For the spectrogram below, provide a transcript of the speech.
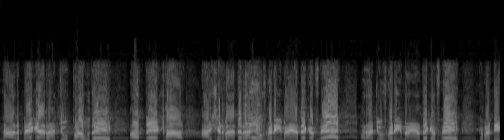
ਨਾਲ ਬਹਿ ਗਿਆ ਰਾਜੂ ਭਾਊ ਦੇ। ਉਹ ਦੇਖਾ ਆਸ਼ੀਰਵਾਦ ਰਾਜੂ ਫੜੀ ਮਾਇਆ ਦੇ ਗੱਫੇ ਰਾਜੂ ਫੜੀ ਮਾਇਆ ਦੇ ਗੱਫੇ। ਕਬੱਡੀ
